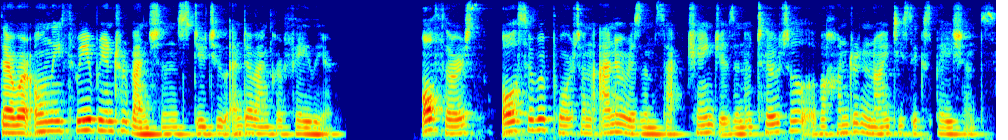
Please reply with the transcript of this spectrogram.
There were only three reinterventions due to endoanchor failure. Authors also report on aneurysm sac changes in a total of 196 patients.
